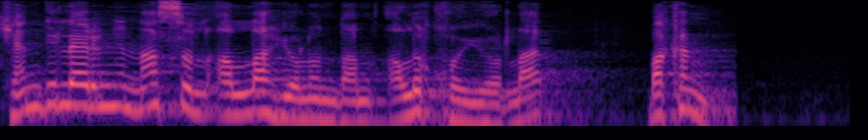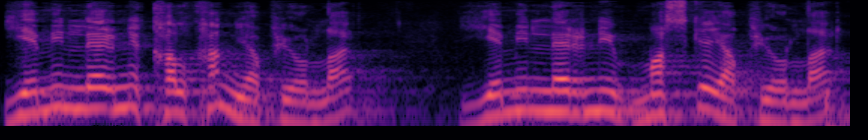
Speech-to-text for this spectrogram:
Kendilerini nasıl Allah yolundan alıkoyuyorlar? Bakın yeminlerini kalkan yapıyorlar, yeminlerini maske yapıyorlar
